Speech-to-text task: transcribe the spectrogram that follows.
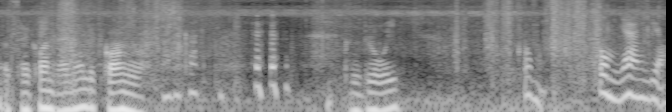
เอาใส่ก้อนใส่น้ำไปกองอยู่ว่ะไปก่อนเป็นโรยต้มต้มอย่างเดียว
